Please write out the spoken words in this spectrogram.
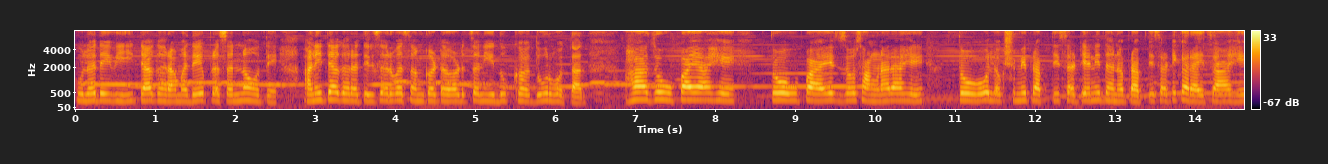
कुलदेवी त्या घरामध्ये प्रसन्न होते आणि त्या घरातील सर्व संकट अडचणी दुःख दूर होतात. हा जो उपाय आहे तो उपाय जो सांगणार आहे तो लक्ष्मी प्राप्तीसाठी आणि धनप्राप्तीसाठी करायचा आहे.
